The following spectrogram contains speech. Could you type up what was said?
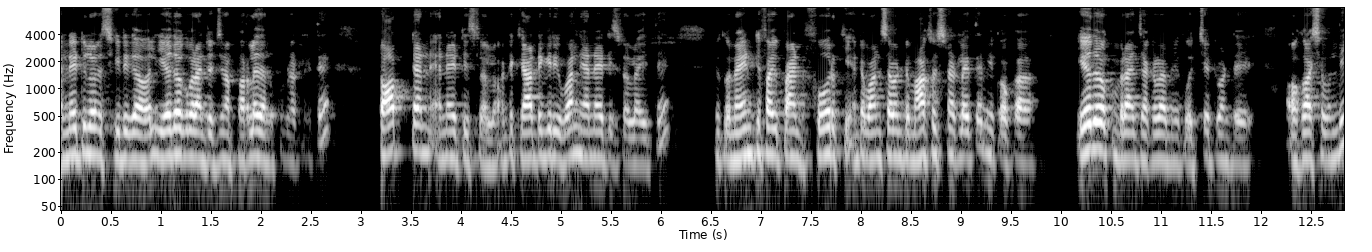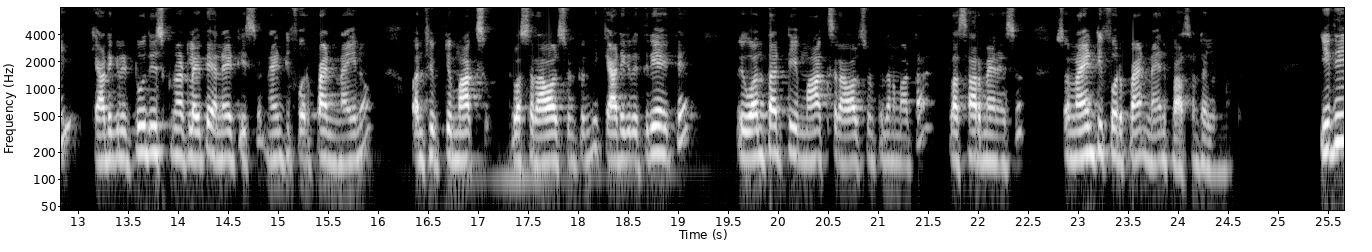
ఎన్ఐటీలోని సీట్ కావాలి. ఏదో ఒక బ్రాంచ్ వచ్చినా పర్లేదు అనుకున్నట్లయితే టాప్ టెన్ ఎన్ఐటీస్లలో అంటే కేటగిరీ వన్ ఎన్ఐటీస్లలో అయితే మీకు నైంటీ ఫైవ్ పాయింట్ ఫోర్కి అంటే వన్ సెవెంటీ మార్క్స్ వచ్చినట్లయితే మీకు ఒక ఏదో ఒక బ్రాంచ్ అక్కడ మీకు వచ్చేటువంటి అవకాశం ఉంది. కేటగిరీ టూ తీసుకున్నట్లయితే NITs ninety four point nine one fifty marks plus రావాల్సి ఉంటుంది. కేటగిరీ త్రీ అయితే మీకు వన్ థర్టీ మార్క్స్ రావాల్సి ఉంటుంది అనమాట plus or minus. So ninety four point nine percentile అనమాట ఇది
